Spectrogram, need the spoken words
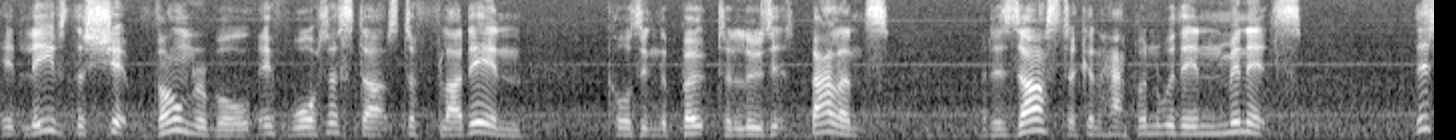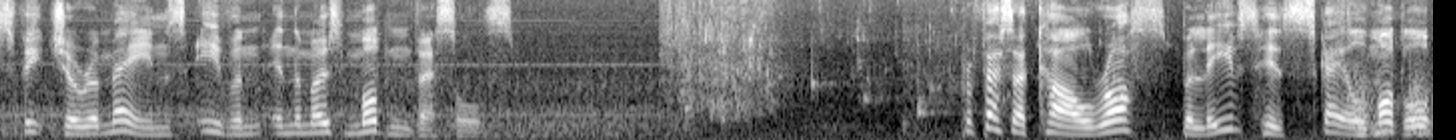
it leaves the ship vulnerable if water starts to flood in, causing the boat to lose its balance. A disaster can happen within minutes, this feature remains even in the most modern vessels. Professor Carl Ross believes his scale model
